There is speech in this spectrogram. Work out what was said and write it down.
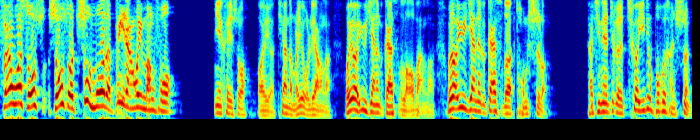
凡我手手所触摸的，必然会蒙福。”你也可以说：“哎呀，天的门又亮了，我要遇见那个该死的老板了，我要遇见那个该死的同事了。他今天这个车一定不会很顺。”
